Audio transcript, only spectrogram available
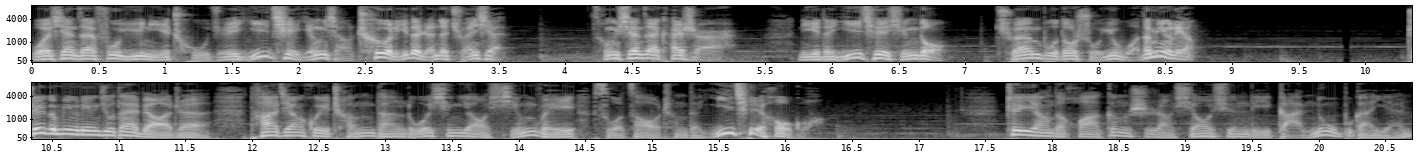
我现在赋予你处决一切影响撤离的人的权限。从现在开始，你的一切行动全部都属于我的命令。这个命令就代表着他将会承担罗星耀行为所造成的一切后果。”这样的话更是让萧勋礼敢怒不敢言，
